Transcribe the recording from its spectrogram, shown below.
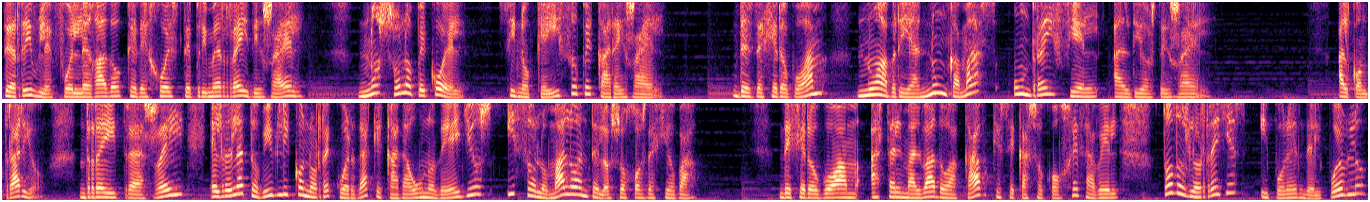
Terrible fue el legado que dejó este primer rey de Israel. No solo pecó él, sino que hizo pecar a Israel. Desde Jeroboam no habría nunca más un rey fiel al Dios de Israel. Al contrario, rey tras rey, el relato bíblico nos recuerda que cada uno de ellos hizo lo malo ante los ojos de Jehová. De Jeroboam hasta el malvado Acab que se casó con Jezabel, todos los reyes y por ende el pueblo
